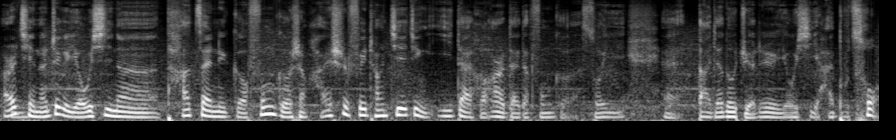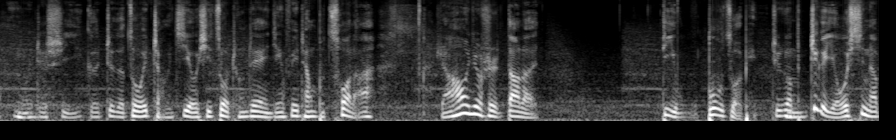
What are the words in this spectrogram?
而且呢，这个游戏呢，它在那个风格上还是非常接近一代和二代的风格，所以，哎，大家都觉得这个游戏还不错，因为这是一个这个作为掌机游戏做成这样已经非常不错了啊。然后就是到了第五部作品，这个、嗯这个游戏呢，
